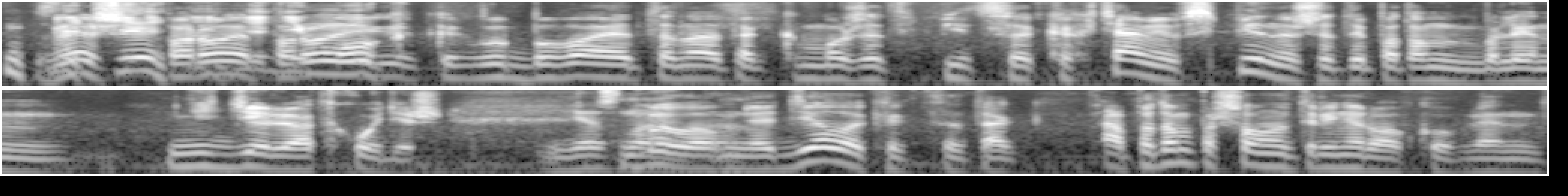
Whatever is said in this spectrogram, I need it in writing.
знаешь, Я порой, я порой мог. как бы бывает, она так может впиться когтями в спину, что ты потом, блин, неделю отходишь. Я знаю. Было да. у меня дело как-то так. А потом пошел на тренировку, блин.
